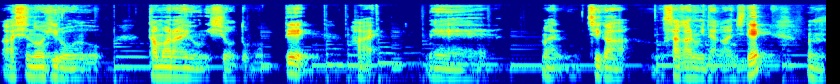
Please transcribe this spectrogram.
足の疲労をたまらんようにしようと思ってはい。えー、まあ血が下がるみたいな感じで、うん、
